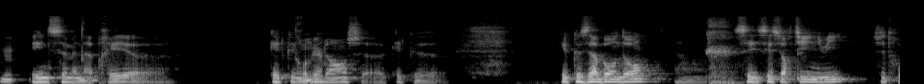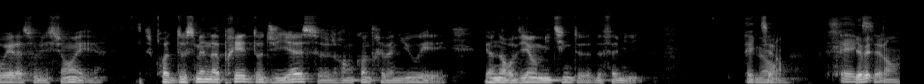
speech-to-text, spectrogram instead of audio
Mm. Et une semaine après, euh, quelques nuits blanches, quelques, quelques abandons, c'est sorti une nuit. J'ai trouvé la solution et je crois deux semaines après, .js, je rencontre Evan et, et on en revient au meeting de, de famille. Excellent. Excellent.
